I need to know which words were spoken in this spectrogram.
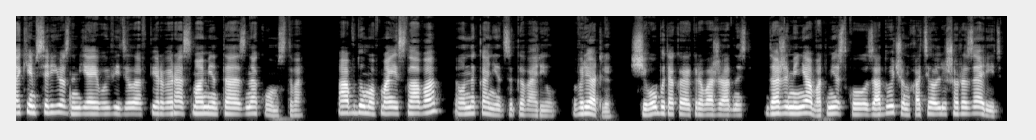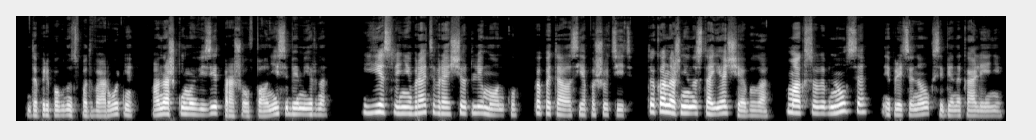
Таким серьезным я его видела в первый раз с момента знакомства. Обдумав мои слова, он наконец заговорил. «Вряд ли. С чего бы такая кровожадность? Даже меня в отместку за дочь он хотел лишь разорить, да припугнуть в подворотне, а наш к нему визит прошел вполне себе мирно. Если не брать в расчет лимонку, попыталась я пошутить. Так она ж не настоящая была. Макс улыбнулся и притянул к себе на колени.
